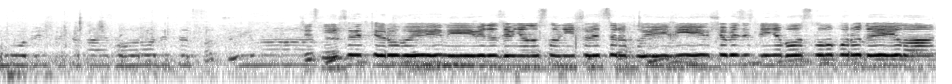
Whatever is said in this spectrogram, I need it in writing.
Премудрість Пресвятая Богородиця, спаси нас. Чесніше від Керувимів, від озрівняно славніше від Серафимів, що без ісління Бога слово породила.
